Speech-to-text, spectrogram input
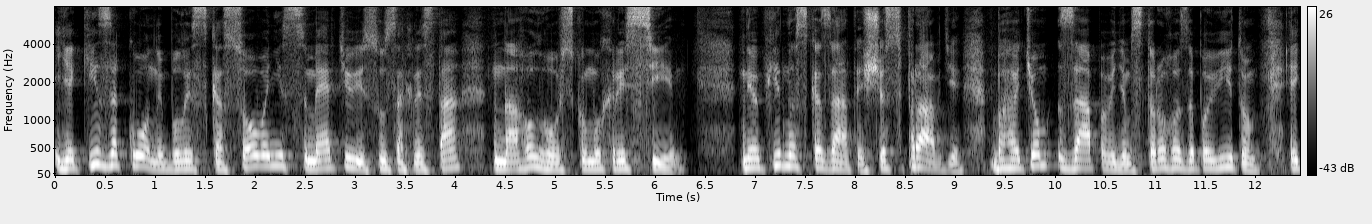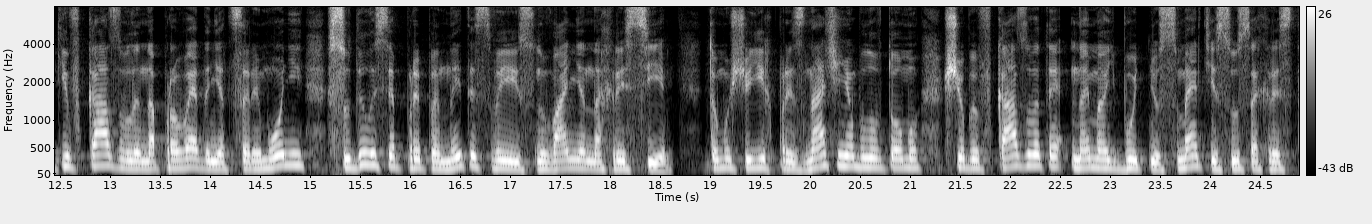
які закони були скасовані смертю Ісуса Христа на Голговському хресті. Необхідно сказати, що справді багатьом заповідям старого заповіту, які вказували на проведення церемоній, судилося припинити своє існування на хресті, тому що їх призначення було в тому, щоб вказувати на майбутню смерть Ісуса Христа.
